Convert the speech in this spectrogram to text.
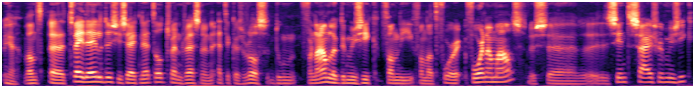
Ja, want uh, twee delen dus, je zei het net al, Trent Reznor en Atticus Ross doen voornamelijk de muziek van, die, van dat voor, voornamaals, dus uh, de synthesizer muziek.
